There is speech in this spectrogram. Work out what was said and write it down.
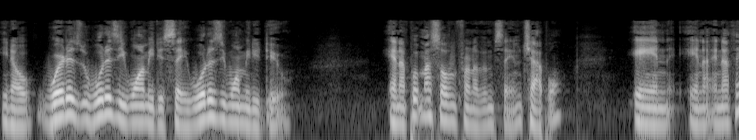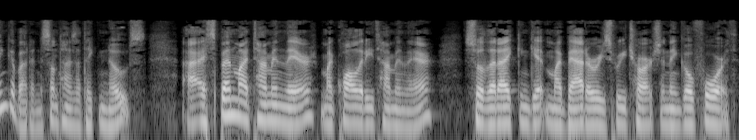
you know, where does what does he want me to say? What does he want me to do? And I put myself in front of him, say in chapel, and and and I think about it. And sometimes I take notes. I spend my time in there, my quality time in there, so that I can get my batteries recharged and then go forth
